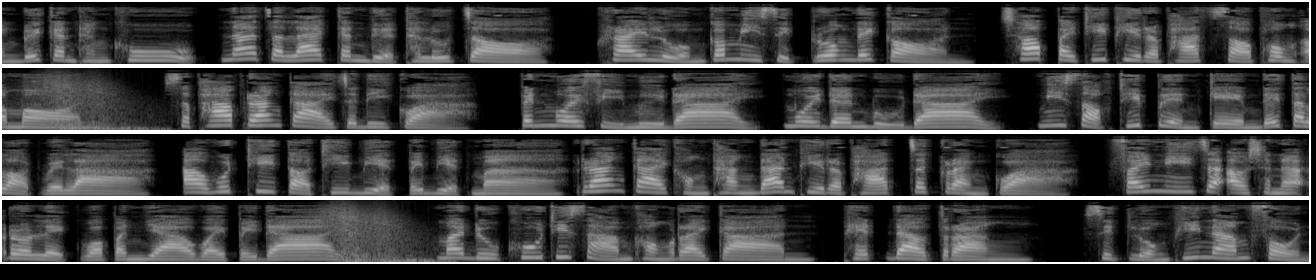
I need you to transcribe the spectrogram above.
งด้วยกันทั้งคู่ น่าจะแลกกันเดือดทะลุจอ ใครหลวมก็มีสิทธิ์ร่วงได้ก่อน ชอบไปที่พีรพัฒน์สอพงอมร สภาพร่างกายจะดีกว่า เป็นมวยฝีมือได้ มวยเดินบูได้ มีศอกที่เปลี่ยนเกมได้ตลอดเวลา อาวุธทีต่อทีเบียดไปเบียดมา ร่างกายของทางด้านพีรพัฒน์จะแกร่งกว่า ไฟนี้จะเอาชนะโรเล็กวปัญญาไวไปได้ มาดูคู่ที่ 3 ของรายการ เพชรดาวตรัง สิทธิ์หลวงพี่น้ำฝน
